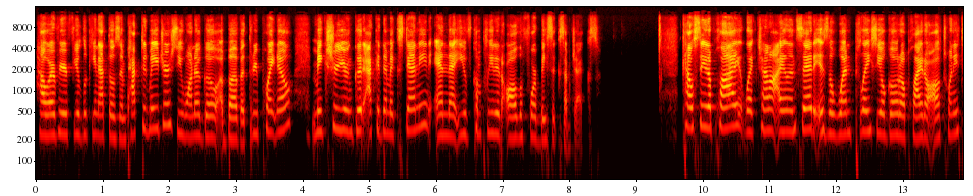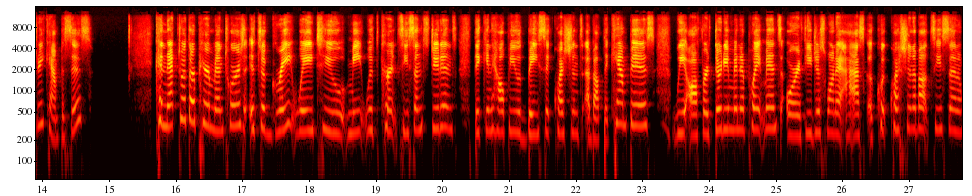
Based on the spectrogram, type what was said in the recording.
However, if you're looking at those impacted majors, you want to go above a 3.0. Make sure you're in good academic standing and that you've completed all the four basic subjects. Cal State Apply, like Channel Island said, is the one place you'll go to apply to all 23 campuses. Connect with our peer mentors. It's a great way to meet with current CSUN students. They can help you with basic questions about the campus. We offer 30 minute appointments, or if you just want to ask a quick question about CSUN,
